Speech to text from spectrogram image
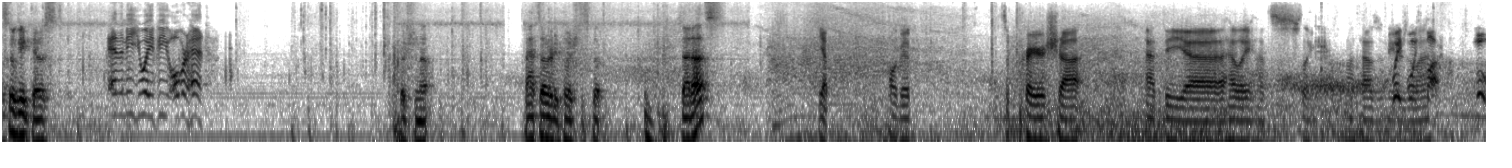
Let's go get Ghost. Enemy UAV overhead. Pushing up. Matt's already pushed. Let's go. Is that us? Yep. All good. It's a prayer shot at the uh, heli. That's like a thousand meters away. Waypoint marked. Move.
